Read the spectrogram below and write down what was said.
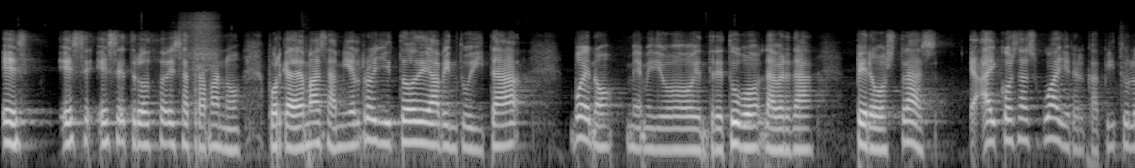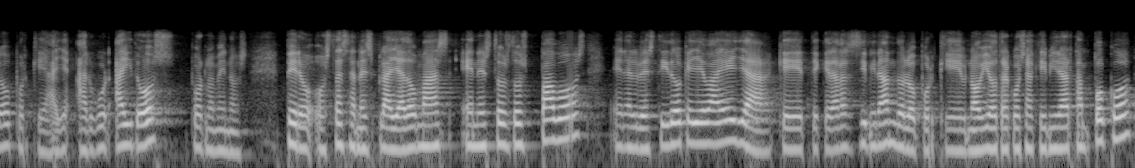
es ese, ese trozo, esa trama no. Porque además a mí el rollito de aventurita, bueno, me medio entretuvo, la verdad. Pero ostras, hay cosas guay en el capítulo porque hay, algún, hay dos por lo menos. Pero, ostras, se han explayado más en estos dos pavos, en el vestido que lleva ella, que te quedabas así mirándolo porque no había otra cosa que mirar tampoco.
